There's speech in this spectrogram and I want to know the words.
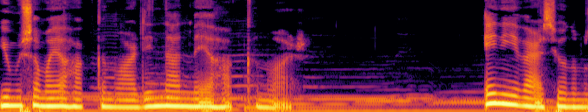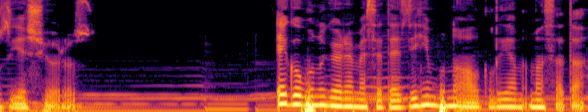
Yumuşamaya hakkın var, dinlenmeye hakkın var. En iyi versiyonumuzu yaşıyoruz. Ego bunu göremese de, zihin bunu algılayamasa da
